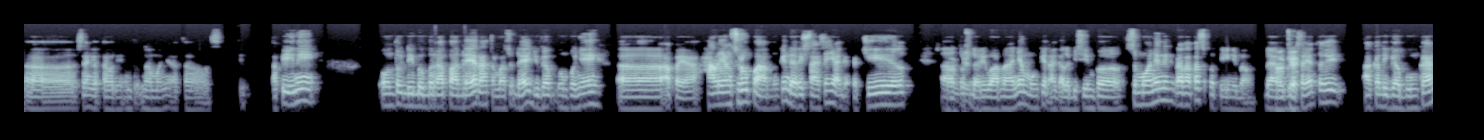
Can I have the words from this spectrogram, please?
eh, saya nggak tahu nih untuk namanya atau, tapi ini untuk di beberapa daerah termasuk Dayak juga mempunyai eh, apa ya hal yang serupa. Mungkin dari size-nya yang agak kecil, eh, Oke. terus dari warnanya mungkin agak lebih simple. Semuanya nih rata-rata seperti ini bang. Dan Oke. biasanya tuh akan digabungkan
